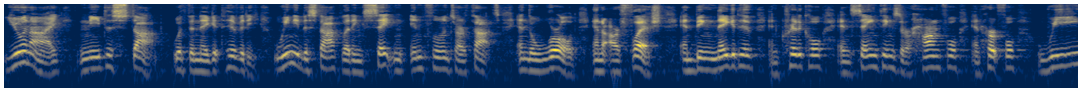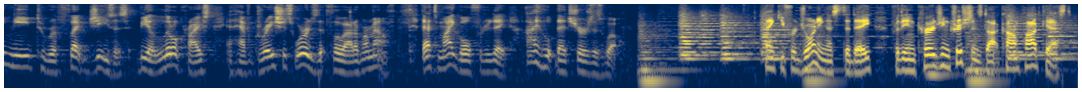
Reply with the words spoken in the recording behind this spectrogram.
You and I need to stop with the negativity. We need to stop letting Satan influence our thoughts and the world and our flesh and being negative and critical and saying things that are harmful and hurtful. We need to reflect Jesus, be a little Christ, and have gracious words that flow out of our mouth. That's my goal for today. I hope that's yours as well. Thank you for joining us today for the encouragingchristians.com podcast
